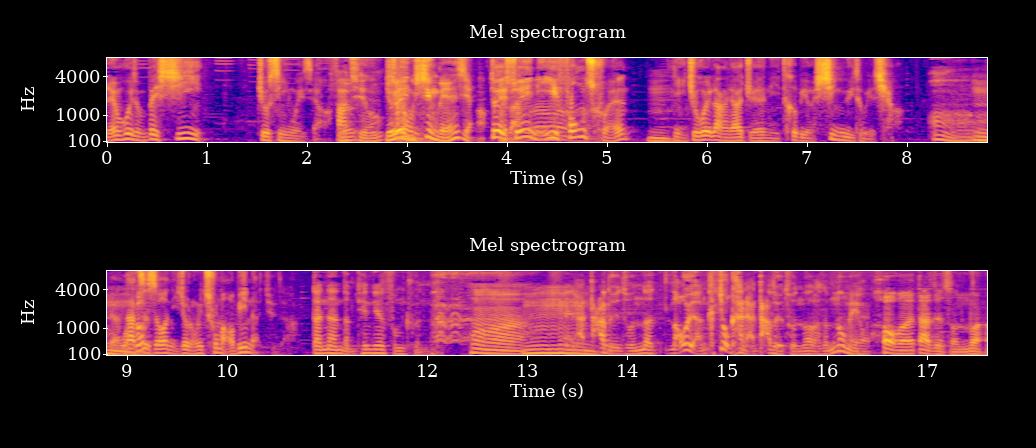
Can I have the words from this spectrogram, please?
人为什么被吸引？就是因为这样。发情，有一种性联想，对，所以你一封唇，嗯。你就会让人家觉得你特别有性欲，特别强。哦，嗯。那这时候你就容易出毛病了，就这样。丹丹怎么天天封唇呢？嗯，俩嗯，大嘴唇子，老远就看俩大嘴唇子了，什么都没有。厚厚的大嘴唇子，啊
